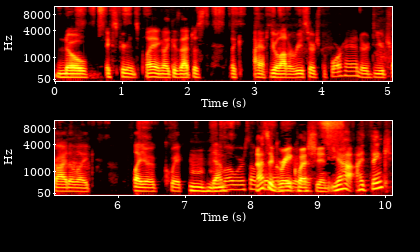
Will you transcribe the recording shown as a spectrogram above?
no experience playing like is that just like i have to do a lot of research beforehand or do you try to like play a quick mm-hmm. demo or something? That's a great question. Yeah, I think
